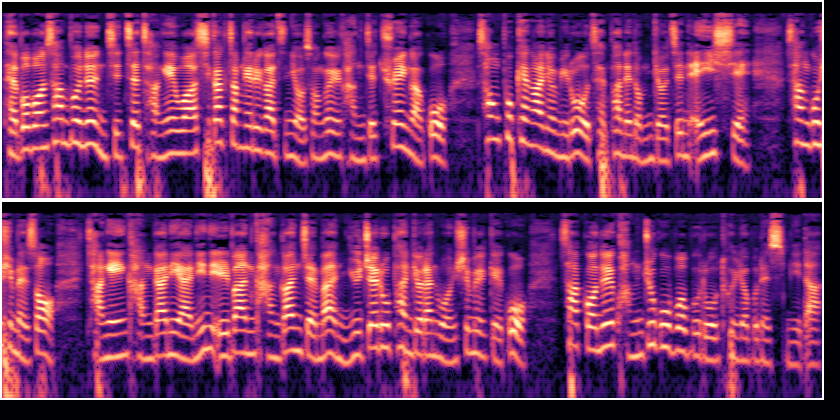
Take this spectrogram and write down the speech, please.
대법원 3부는 지체 장애와 시각 장애를 가진 여성을 강제 추행하고 성폭행한 혐의로 재판에 넘겨진 A씨의 상고심에서 장애인 강간이 아닌 일반 강간죄만 유죄로 판결한 원심을 깨고 사건을 광주고법으로 돌려보냈습니다.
